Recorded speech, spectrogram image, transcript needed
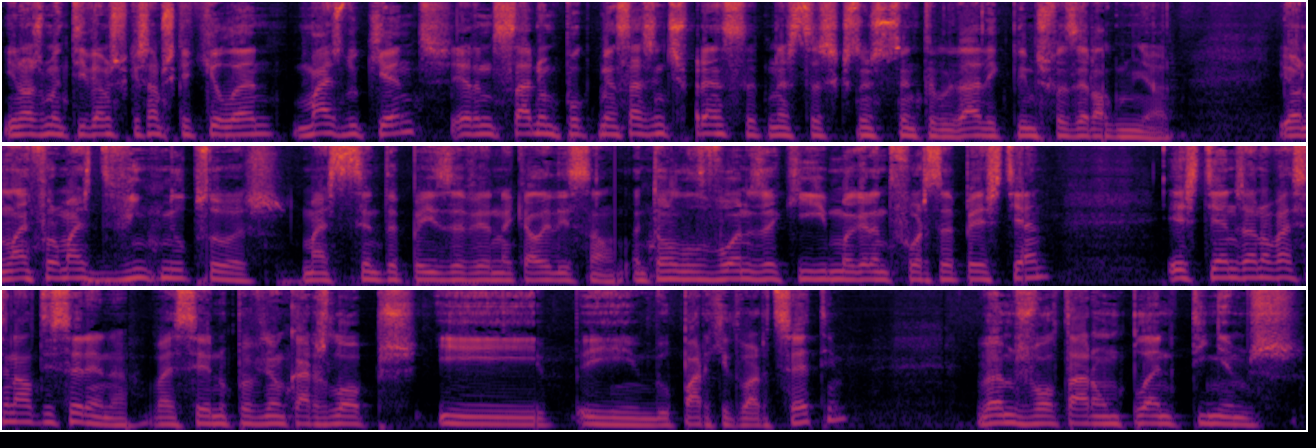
e nós mantivemos porque achámos que aquele ano, mais do que antes, era necessário um pouco de mensagem de esperança nestas questões de sustentabilidade e que podíamos fazer algo melhor. E online foram mais de 20 mil pessoas, mais de 60 países a ver naquela edição. Então levou-nos aqui uma grande força para este ano. Este ano já não vai ser na Altice Arena, vai ser no Pavilhão Carlos Lopes e, e o Parque Eduardo VII. Vamos voltar a um plano que tínhamos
